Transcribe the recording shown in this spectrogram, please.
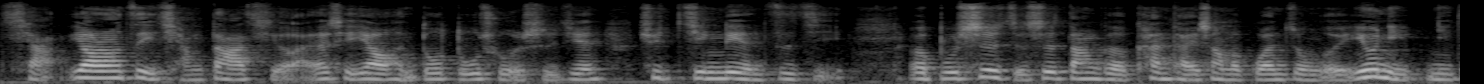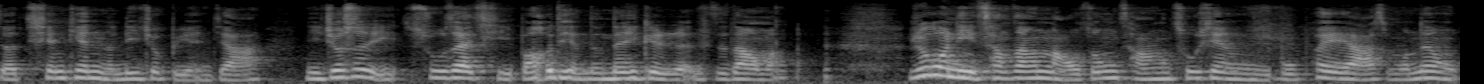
强，要让自己强大起来，而且要很多独处的时间去精炼自己，而不是只是当个看台上的观众而已。因为你你的先天能力就比人家，你就是输在起跑点的那个人，知道吗？如果你常常脑中常常出现你不配啊什么那种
